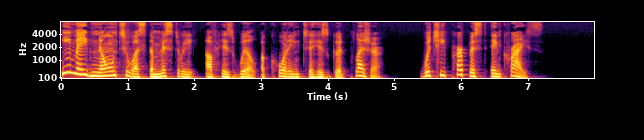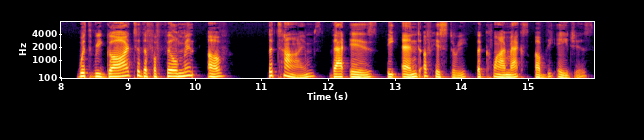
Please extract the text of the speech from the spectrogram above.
He made known to us the mystery of his will according to his good pleasure, which he purposed in Christ, with regard to the fulfillment of the times, that is, the end of history, the climax of the ages,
